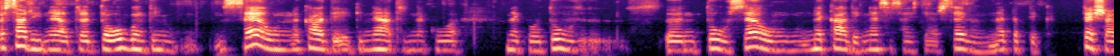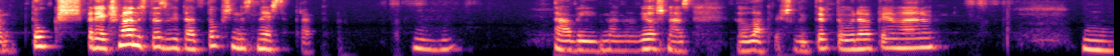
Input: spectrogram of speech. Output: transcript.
es arī neatradu to uguntiņu sev un nekādīgi neatradu neko, neko tuvu, tuvu sev un nekādīgi nesasaistīju ar sevi un nepatika tiešām tukšs. Priekš manis tas bija tāds tukšs, un es nesapratu. Mm -hmm. Tā bija mana vilšanās latviešu literatūrā, piemēram. Mm,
